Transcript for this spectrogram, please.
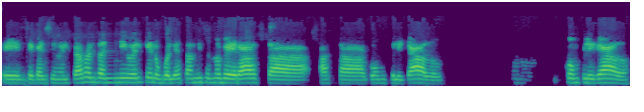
eh, se calcinó el carro al tal nivel que los guardias están diciendo que era hasta, hasta complicado. Complicado.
